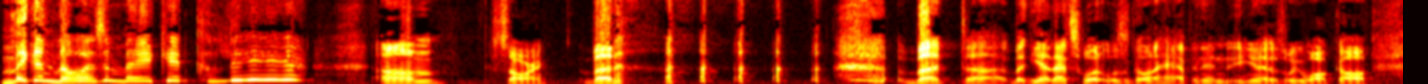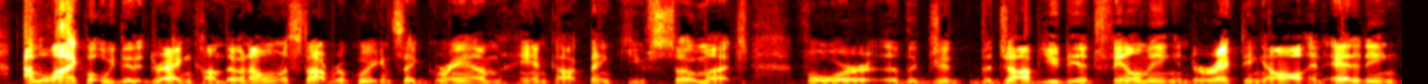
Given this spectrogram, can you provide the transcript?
Make a noise and make it clear. Um, sorry. But, but, uh, but yeah, that's what was going to happen. And, you know, as we walk off, I like what we did at Dragon Con though, and I want to stop real quick and say, Graham Hancock, thank you so much for the the job you did filming and directing all and editing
